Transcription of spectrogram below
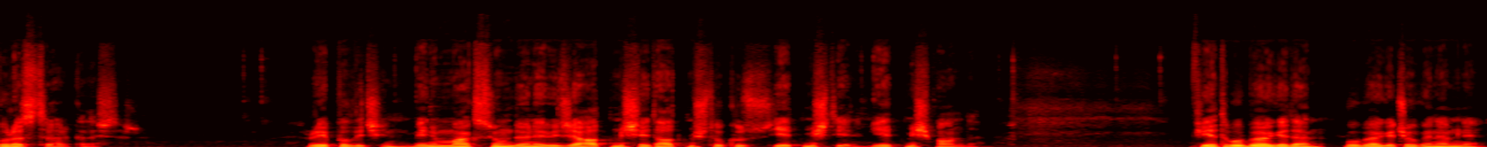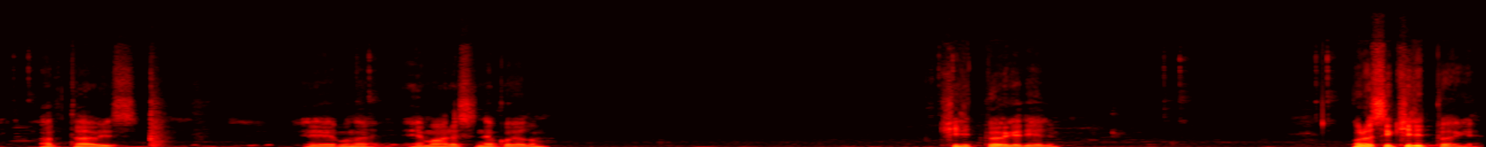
burasıdır arkadaşlar. Ripple için benim maksimum dönebileceği 67, 69, 70 diyelim. 70 bandı. Fiyatı bu bölgeden, bu bölge çok önemli. Hatta biz e, buna emaresinde koyalım. Kilit bölge diyelim. Burası kilit bölge.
